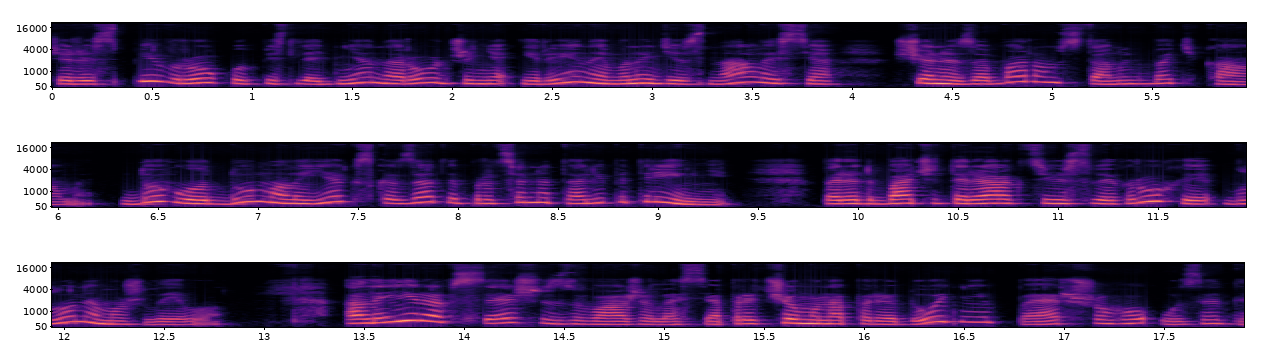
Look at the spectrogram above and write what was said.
Через півроку після дня народження Ірини вони дізналися, що незабаром стануть батьками. Довго думали, як сказати про це Наталі Петрівні. Передбачити реакцію свекрухи було неможливо. Але Іра все ж зважилася, причому напередодні першого УЗД.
